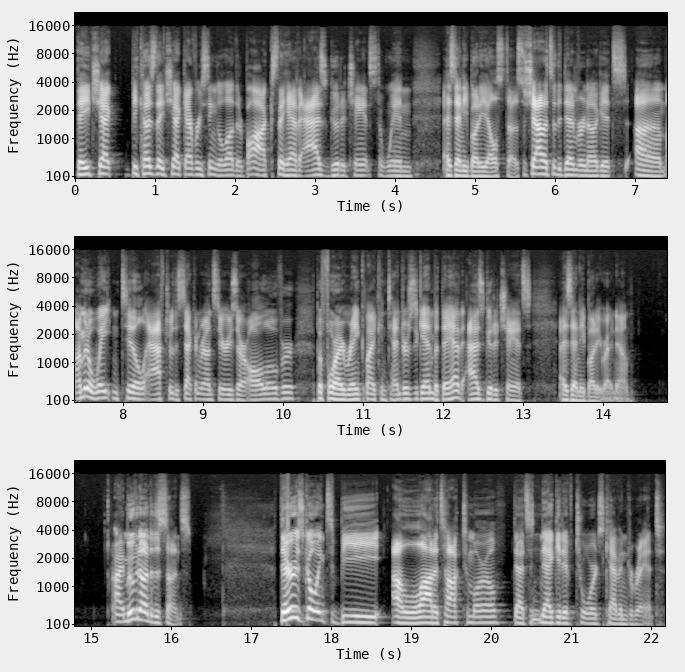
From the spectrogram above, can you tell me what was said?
they check because they check every single other box, they have as good a chance to win as anybody else does. So shout out to the Denver Nuggets. Um, I'm going to wait until after the second round series are all over before I rank my contenders again, but they have as good a chance as anybody right now. All right, moving on to the Suns. There is going to be a lot of talk tomorrow that's negative towards Kevin Durant.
